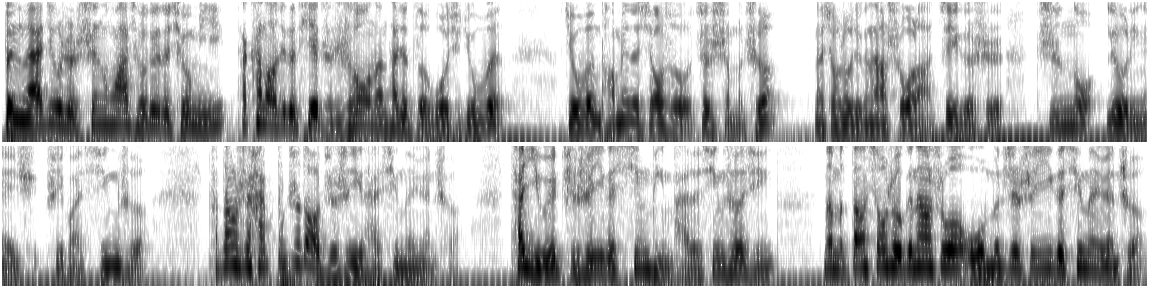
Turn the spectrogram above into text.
本来就是申花球队的球迷，他看到这个贴纸之后呢，他就走过去就问，就问旁边的销售这是什么车。那销售就跟他说了，这个是芝诺 60H，是一款新车。他当时还不知道这是一台新能源车，他以为只是一个新品牌的新车型。那么当销售跟他说，我们这是一个新能源车，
